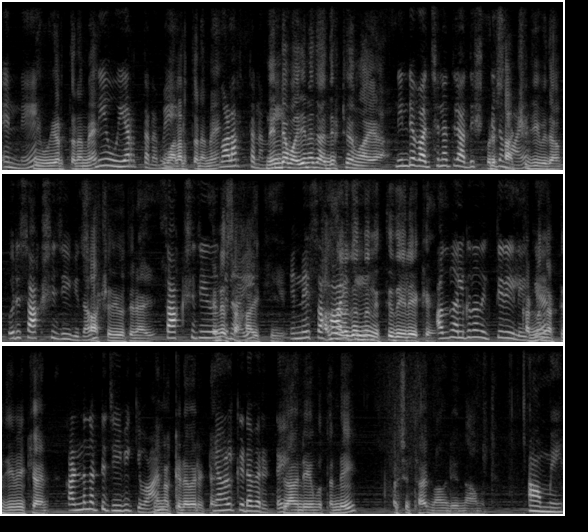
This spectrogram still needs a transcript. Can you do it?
എന്നെ നീ ഉയർത്തണമേ. നീ ഉയർത്തണമേ. വളർത്തണമേ. വളർത്തണമേ. നിന്റെ വചനത്തെ അധിഷ്ഠിതമായ നിന്റെ വചനത്തിൽ അധിഷ്ഠിതമായ സാക്ഷി ജീവിതം ഒരു സാക്ഷി ജീവിതം സാക്ഷി ജീവിതത്തിനായി സാക്ഷി എന്നെ ജീവിതത്തിനായി എന്നെ നൽകുന്ന നിത്യതയിലേക്ക് അത് നൽകുന്ന കണ്ണു നിത്യതയിലേക്ക് നട്ട് ജീവിക്കാൻ കണ്ണു നട്ട് ജീവിക്കുവാൻ ഞങ്ങൾക്കിടവരട്ടെ. ഞങ്ങൾക്കിടവരട്ടെ. പിതാവിന്റെയും പുത്രന്റെയും പരിശുദ്ധാത്മാവിന്റെയും നാമത്തിൽ. ആമേൻ.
